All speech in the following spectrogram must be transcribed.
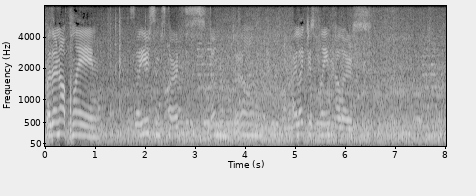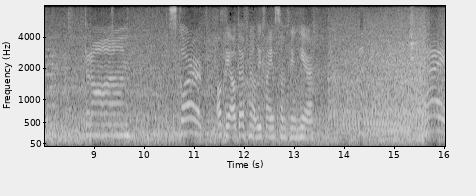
but they're not plain. So here's some scarves. Dun, dun, dun. I like just plain colors. Scarf. Okay, I'll definitely find something here. Hi.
